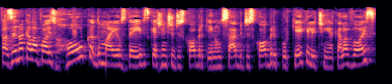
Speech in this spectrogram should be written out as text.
fazendo aquela voz rouca do Miles Davis, que a gente descobre, quem não sabe, descobre por que, que ele tinha aquela voz,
